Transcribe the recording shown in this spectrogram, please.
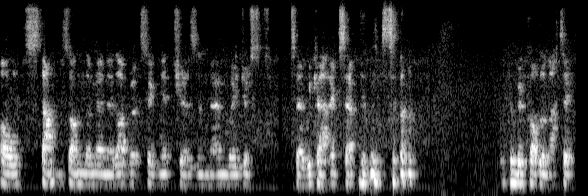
old stamps on them and elaborate signatures, and then we just say we can't accept them. so it can be problematic.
